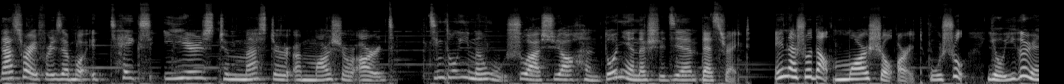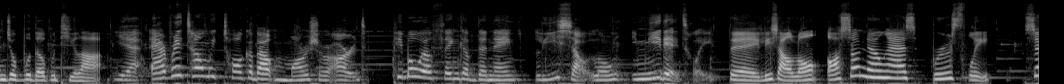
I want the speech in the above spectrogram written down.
That's right. For example, it takes years to master a martial art. 精通一门武术啊，需要很多年的时间。That's right. 诶，那说到 martial art 武术，有一个人就不得不提了。Yeah, every time we talk about martial art, people will think of the name Li Xiaolong immediately. 对，李小龙，also known as Bruce Lee. So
